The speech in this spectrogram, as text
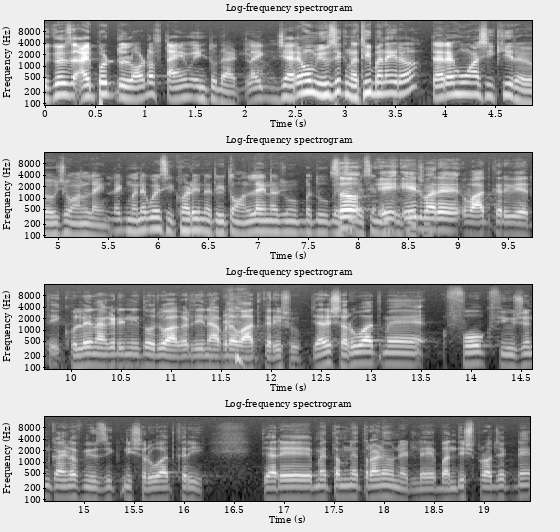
because I put lot of time into that like જ્યારે હું મ્યુઝિક નથી બનાવી રહ્યો ત્યારે હું આ શીખી રહ્યો છું ઓનલાઈન લાઈક મને કોઈ શીખવાડ્યું નથી તો ઓનલાઈન જ હું બધું સો બેસી બેસીને એ એ શીખું જ છું. મારે વાત કરવી હતી ખુલ્લે નાગડીની તો જો આગળ જઈને આપણે વાત કરીશું જ્યારે શરૂઆત મેં ફોક ફ્યુઝન કાઇન્ડ ઓફ મ્યુઝિકની શરૂઆત કરી ત્યારે મેં તમને ત્રણેયને એટલે બંદિશ પ્રોજેક્ટને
